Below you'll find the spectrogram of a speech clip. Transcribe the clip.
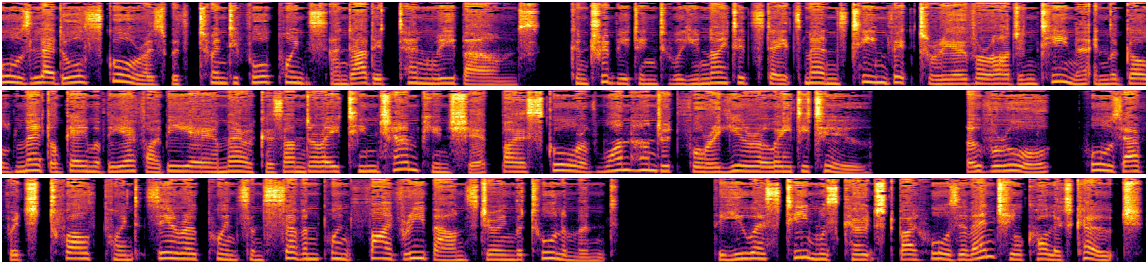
Hawes led all scorers with 24 points and added 10 rebounds, contributing to a United States men's team victory over Argentina in the gold medal game of the FIBA Americas Under-18 Championship by a score of 104 Euro 82. Overall, Hawes averaged 12.0 points and 7.5 rebounds during the tournament. The U.S. team was coached by Hawes' eventual college coach,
